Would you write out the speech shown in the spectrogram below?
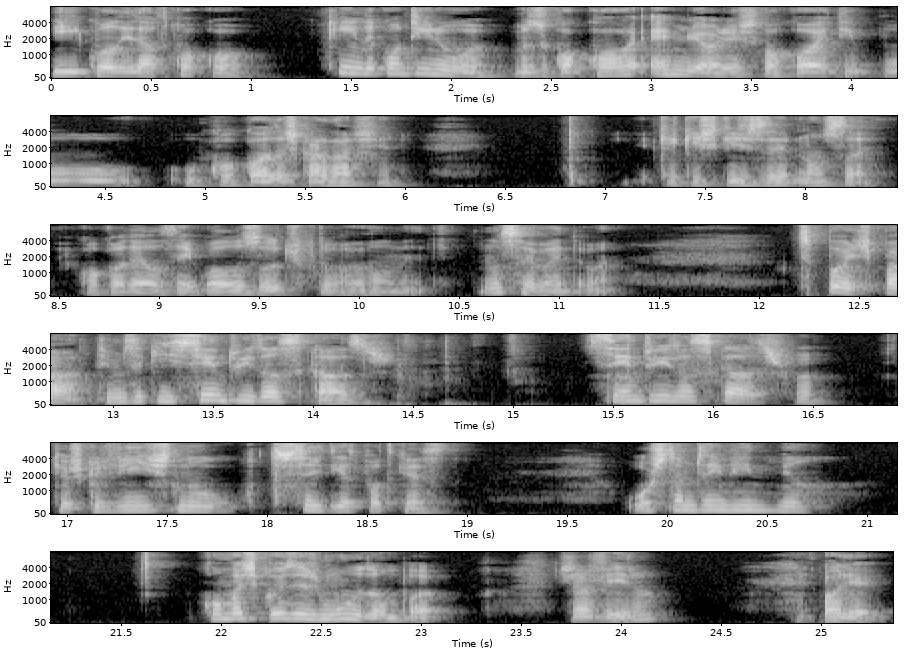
E qualidade de cocó. Que ainda continua. Mas o cocó é melhor. Este cocó é tipo o cocó das Kardashian. O que é que isto quis dizer? Não sei. Cocó delas é igual aos outros, provavelmente. Não sei bem também. Depois, pá, temos aqui 112 casos. 112 casos, pá. Que eu escrevi isto no terceiro dia de podcast. Hoje estamos em 20 mil. Como as coisas mudam, pá. Já viram? Olha,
